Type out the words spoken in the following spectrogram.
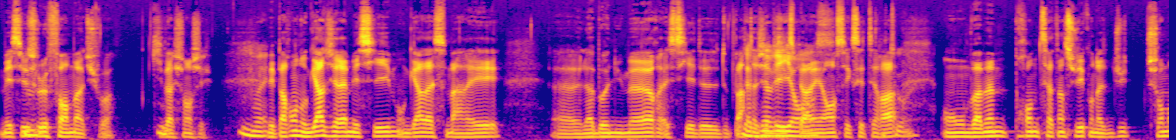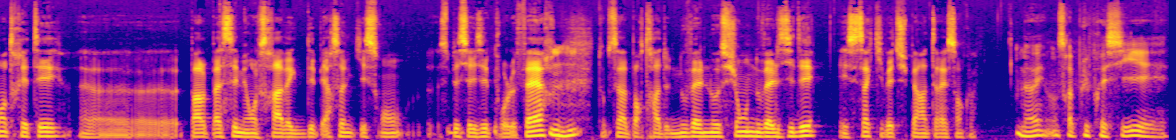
mais c'est juste Mm. le format, tu vois, qui Mm. va changer. Ouais. Mais par contre, on garde Jérémy Sim, on garde à se marrer, euh, la bonne humeur, essayer de, de partager des expériences, etc. Tout, ouais. On va même prendre certains sujets qu'on a dû sûrement traiter euh, par le passé, mais on le sera avec des personnes qui seront spécialisées pour le faire. Mhm. Donc ça apportera de nouvelles notions, de nouvelles idées, et c'est ça qui va être super intéressant, quoi. Bah ouais, on sera plus précis et,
